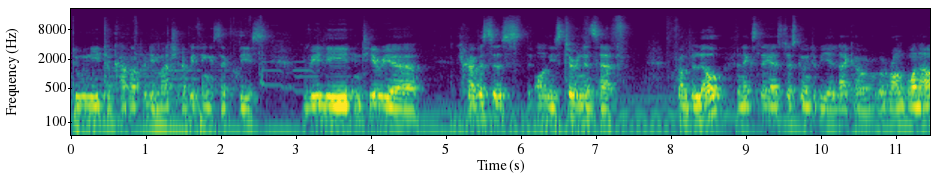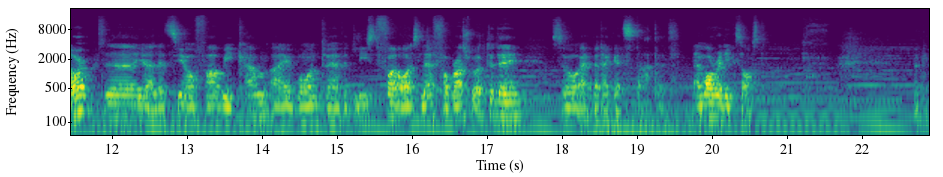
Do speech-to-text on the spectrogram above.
do need to cover pretty much everything except these really interior crevices all these Tyranids have from below. The next layer is just going to be like a, around one hour. Uh, yeah, let's see how far we come. I want to have at least four hours left for brushwork today, so I better get started. I'm already exhausted. okay.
